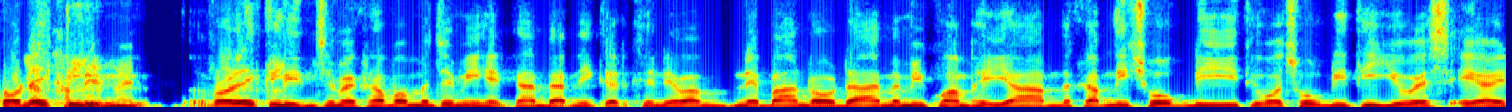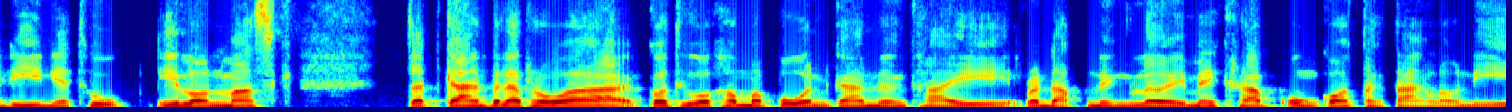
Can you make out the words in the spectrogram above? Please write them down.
เราได้กลิ่นแล้วทำยังไงเราได้กลิ่นใช่ไหมครับ ว่ามันจะมีเหตุการณ์แบบนี้เกิดขึ้นในบ้านในบ้านเราได้ มันมีความพยายามนะครับ นี่โชคดี ถือว่าโชคดีที่ USAID เนี่ยถูกอีลอนมัสก์ จัดการไปแล้วเพราะว่าก็ถือว่าเข้ามาป่วนการเมืองไทยระดับหนึ่งเลยไหมครับ องค์กรต่างๆ เหล่านี้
